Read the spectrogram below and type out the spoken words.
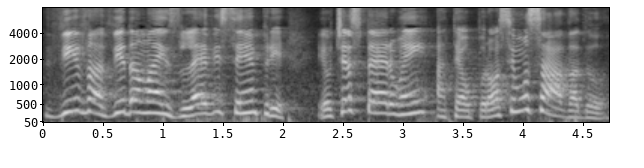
viva a vida mais leve sempre. Eu te espero, hein? Até o próximo sábado.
